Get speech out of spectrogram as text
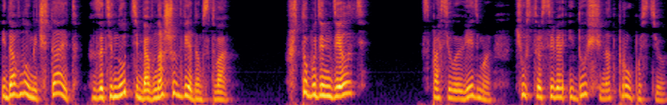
и давно мечтает затянуть тебя в наше ведомство». «Что будем делать?» Спросила ведьма, чувствуя себя идущей над пропастью.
